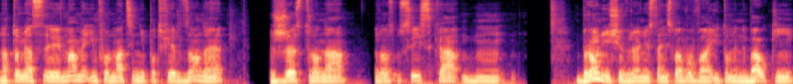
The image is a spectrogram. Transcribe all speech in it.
Natomiast y, mamy informacje niepotwierdzone, że strona rosyjska mm, broni się w rejonie Stanisławowa i Tomyny Bałki,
